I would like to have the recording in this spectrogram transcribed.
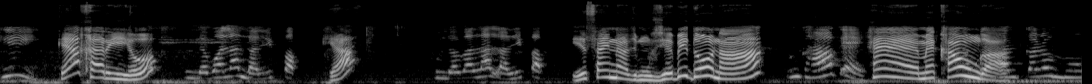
কি क्या खा रही हो फूलवाला लॉलीपॉप क्या फूलवाला लॉलीपॉप ये साइनाज मुझे भी दो ना तुम खाओगे है मैं खाऊंगा बंद करो मुंह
